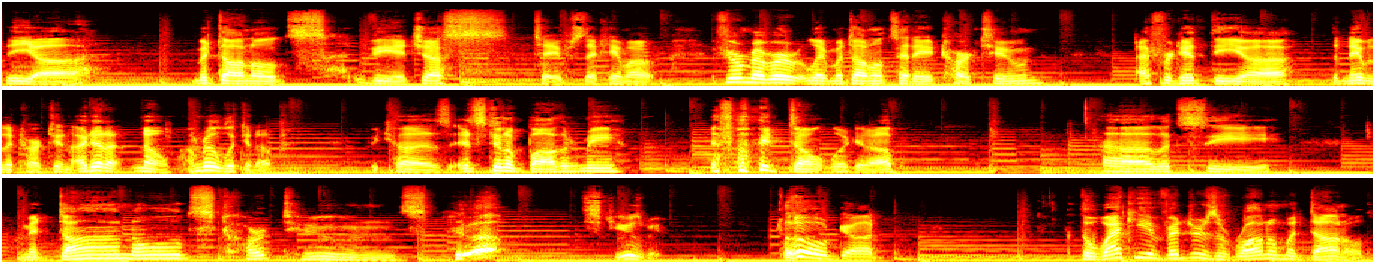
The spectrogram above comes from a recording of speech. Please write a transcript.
the uh McDonald's VHS tapes that came out. If you remember, like McDonald's had a cartoon. I forget the uh, the name of the cartoon. I didn't. No, I'm gonna look it up because it's gonna bother me if I don't look it up. Uh, let's see, McDonald's cartoons. Excuse me. Oh God. The Wacky Adventures of Ronald McDonald.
